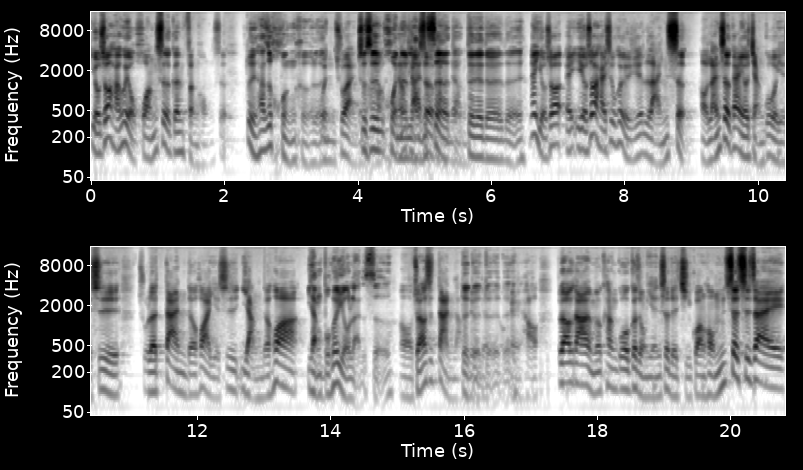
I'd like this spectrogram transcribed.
有时候还会有黄色跟粉红色，对，它是混合了，混出来的，就是混了蓝色的。对对对对对。那有时候哎，有时候还是会有一些蓝色。好，蓝色刚才有讲过，也是除了氮的话，也是氧的话，氧不会有蓝色哦，主要是氮啦。对对对对对。好，不知道大家有没有看过各种颜色的极光？哈，我们这次在。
